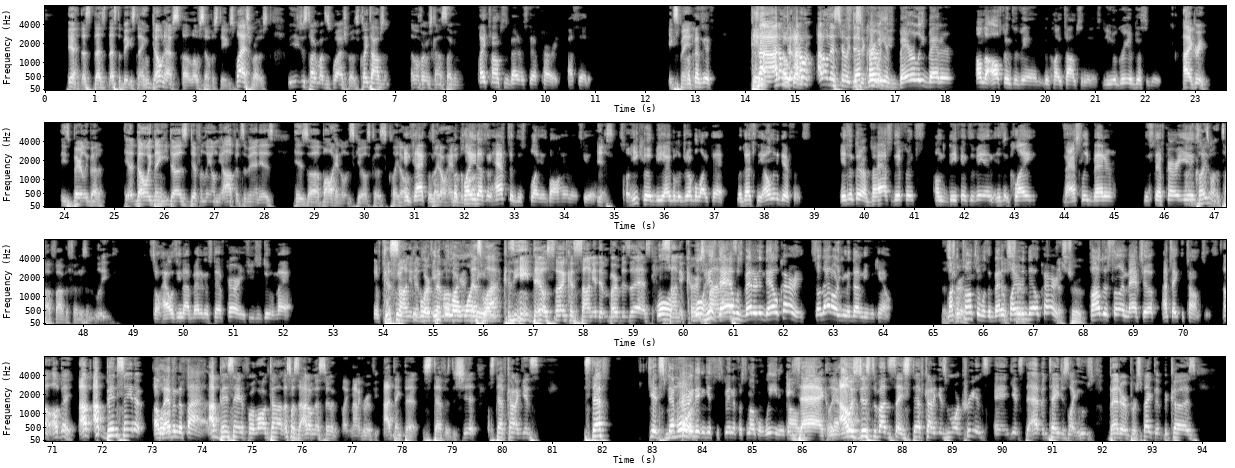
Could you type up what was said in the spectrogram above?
Yeah, that's that's that's the biggest thing. Who don't have uh, low self esteem? Splash Brothers. You just talking about the Splash Brothers. Klay Thompson. That motherfucker was kind of sucking. Klay Thompson's better than Steph Curry. I said it Expand. because if Because I, I don't Okay. I don't I don't necessarily Steph disagree Curry with is you. barely better on the offensive end than Klay Thompson is. Do you agree or disagree? I agree. He's barely better. The only thing he does differently on the offensive end is his uh, ball handling skills because Klay don't Exactly. Klay don't handle But Klay doesn't have to display his ball handling skills. Yes. So he could be able to dribble like that. But that's the only difference. Isn't there a vast difference on the defensive end? Isn't Klay vastly better than Steph Curry I mean, is? Klay's one of the top five defenders in the league. So how is he not better than Steph Curry if you just do the math? If two Because Sonya didn't birth that equal on motherfucker. one That's end, why. Because he ain't Dell's son. Because Sonya didn't birth his ass. Well- Sonya Curry's Well, his dad ass. was better than Dell Curry, so that argument doesn't even count. That's Michael true. Thompson was a better That's player true. than Dell Curry. That's true. Father son matchup, I take the Thompsons. Oh, all day. I've I've been saying it. Eleven to five. I've been saying it for a long time. That's what I said. I don't necessarily like not agree with you. I think that Steph is the shit. Steph kind of gets. Steph gets Steph more. Curry didn't get suspended for smoking weed in college. Exactly. I was just about to say Steph kind of gets more credence and gets the advantageous, like who's better perspective because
